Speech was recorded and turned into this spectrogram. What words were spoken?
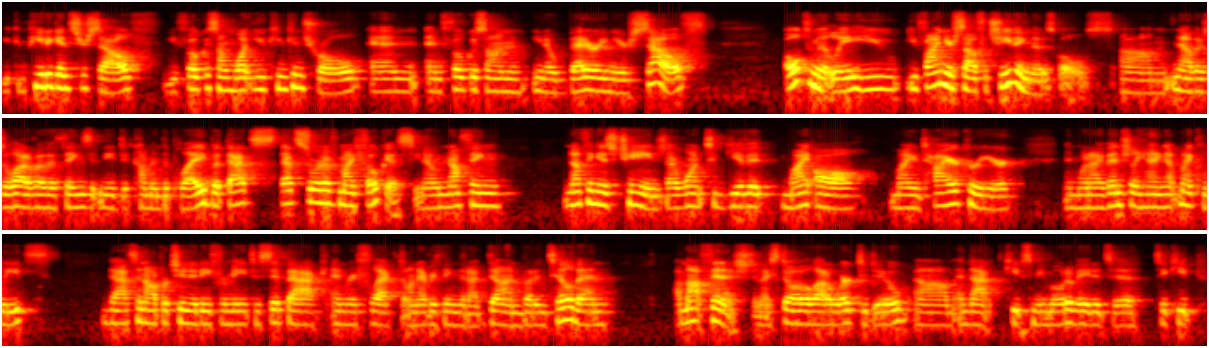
you compete against yourself you focus on what you can control and and focus on you know bettering yourself ultimately you you find yourself achieving those goals. Um, now there's a lot of other things that need to come into play but that's that's sort of my focus you know nothing nothing has changed. I want to give it my all my entire career and when i eventually hang up my cleats that's an opportunity for me to sit back and reflect on everything that i've done. But until then i'm not finished and i still have a lot of work to do um, and that keeps me motivated to to keep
